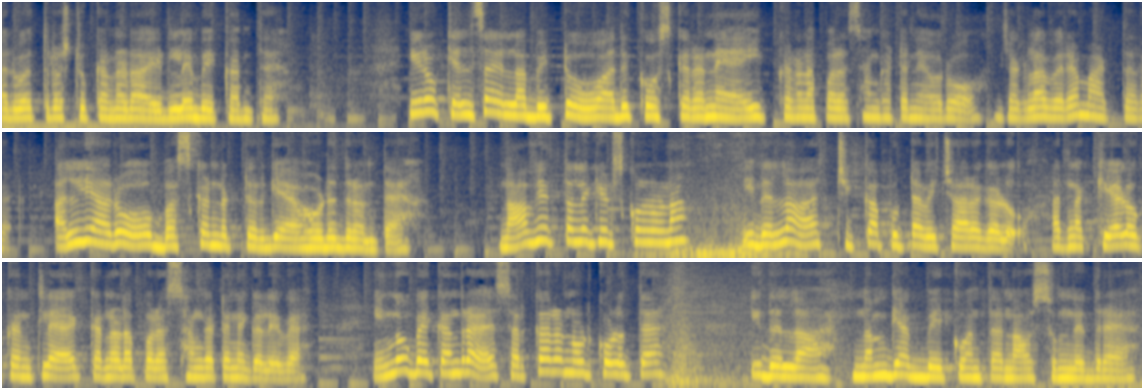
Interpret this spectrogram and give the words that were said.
ಅರವತ್ತರಷ್ಟು ಕನ್ನಡ ಇಡಲೇಬೇಕಂತೆ. ಇರೋ ಕೆಲಸ ಎಲ್ಲ ಬಿಟ್ಟು ಅದಕ್ಕೋಸ್ಕರನೇ ಈ ಕನ್ನಡ ಪರ ಸಂಘಟನೆಯವರು ಜಗಳ ಬೇರೆ ಮಾಡ್ತಾರೆ. ಅಲ್ಲಿ ಯಾರೋ ಬಸ್ ಕಂಡಕ್ಟರ್ಗೆ ಹೊಡೆದ್ರಂತೆ. ನಾವ್ಯಾಕೆ ತಲೆ ಕೆಡಿಸ್ಕೊಳ್ಳೋಣ? ಇದೆಲ್ಲ ಚಿಕ್ಕ ಪುಟ್ಟ ವಿಚಾರಗಳು. ಅದನ್ನ ಕೇಳೋಕಂತಲೇ ಕನ್ನಡ ಪರ ಸಂಘಟನೆಗಳಿವೆ. ಇನ್ನೂ ಬೇಕಂದ್ರೆ ಸರ್ಕಾರ ನೋಡ್ಕೊಳ್ಳುತ್ತೆ. ಇದೆಲ್ಲ ನಮ್ಗೆ ಬೇಕು ಅಂತ ನಾವು ಸುಮ್ಮನಿದ್ರೆ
